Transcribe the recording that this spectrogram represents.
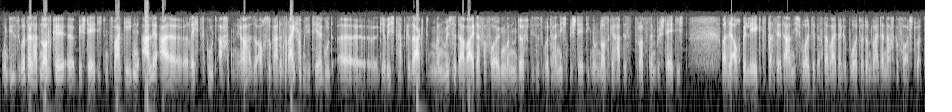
Und dieses Urteil hat Noske äh, bestätigt und zwar gegen alle äh, Rechtsgutachten. Ja, also auch sogar das Reichsmilitärgericht hat gesagt, man müsse da weiter verfolgen, man dürfe dieses Urteil nicht bestätigen. Und Noske hat es trotzdem bestätigt, was er auch belegt, dass er da nicht wollte, dass da weiter gebohrt wird und weiter nachgeforscht wird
